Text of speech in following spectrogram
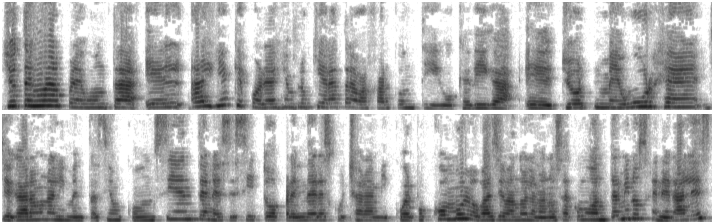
Yo tengo una pregunta. El, alguien que, por ejemplo, quiera trabajar contigo, que diga, eh, yo me urge llegar a una alimentación consciente, necesito aprender a escuchar a mi cuerpo, ¿cómo lo vas llevando a la mano? O sea, como en términos generales,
